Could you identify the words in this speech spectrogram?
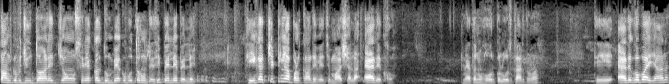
ਤੰਗ ਵਜੂਦਾਂ ਵਾਲੇ, ਜੌਂ ਸਿਰੇ ਕਲਦੁੰਬੇ ਕਬੂਤਰ ਹੁੰਦੇ ਸੀ ਪਹਿਲੇ ਪਹਿਲੇ ਠੀਕ ਆ, ਚਿੱਟੀਆਂ ਪਲਕਾਂ ਦੇ ਵਿੱਚ, ਮਾਸ਼ਾਅੱਲਾ, ਇਹ ਦੇਖੋ। ਮੈਂ ਤੁਹਾਨੂੰ ਹੋਰ ক্লোਜ਼ ਕਰ ਦਵਾਂ। ਤੇ ਇਹ ਦੇਖੋ ਭਾਈਜਾਨ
